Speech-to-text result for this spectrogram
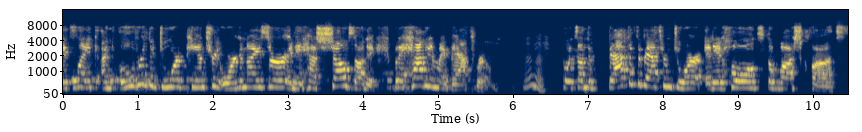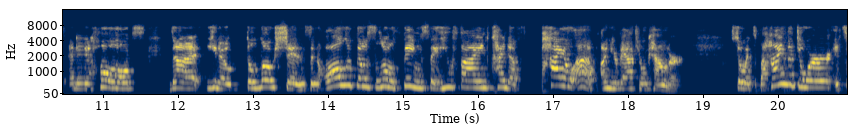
It's like an over the door pantry organizer and it has shelves on it, but I have it in my bathroom. Mm. So it's on the back of the bathroom door and it holds the washcloths and it holds the, you know, the lotions and all of those little things that you find kind of pile up on your bathroom counter. So it's behind the door, it's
